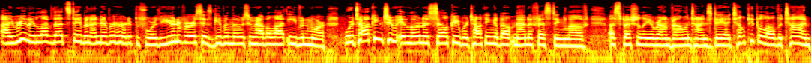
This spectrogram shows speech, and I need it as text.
I really love that statement. I never heard it before. The universe has given those who have a lot even more. We're talking to Ilona Selke. We're talking about manifesting love, especially around Valentine's Day. I tell people all the time,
